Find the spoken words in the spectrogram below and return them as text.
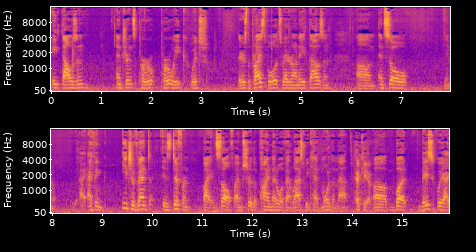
eight thousand entrants per per week, which there's the prize pool. It's right around eight thousand. Um, and so, you know, I, I think each event is different by itself. I'm sure the Pine Meadow event last week had more than that. Heck yeah. Uh, but basically, I,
